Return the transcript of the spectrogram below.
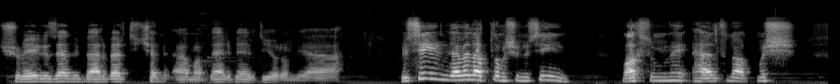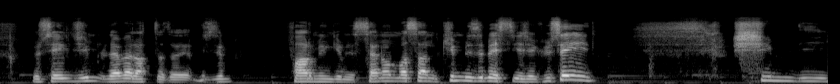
Şuraya güzel bir berber dükkanı. Ama berber diyorum ya. Hüseyin level atlamışsın Hüseyin. Maksimum health'ını atmış. Hüseyincim level atladı bizim farmingimiz. Sen olmasan kim bizi besleyecek? Hüseyin. Şimdi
